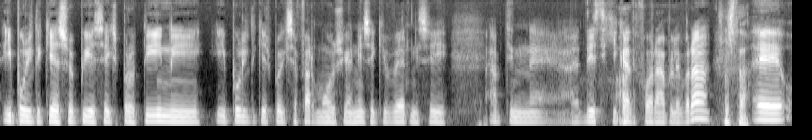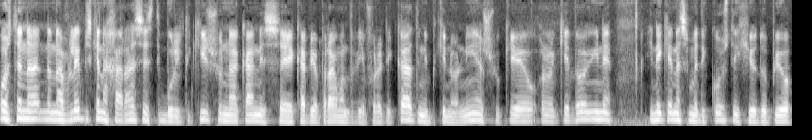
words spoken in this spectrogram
οι πολιτικές οι οποίες έχεις προτείνει, οι πολιτικές που έχεις εφαρμόσει, αν είσαι κυβέρνηση από την ε, αντίστοιχη Α. κάθε φορά πλευρά Σωστά. ε, ώστε να, να, να βλέπεις και να χαράσεις την πολιτική σου, να κάνεις ε, κάποια πράγματα διαφορετικά, την επικοινωνία σου και, και εδώ είναι, είναι και ένα σημαντικό στοιχείο το οποίο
